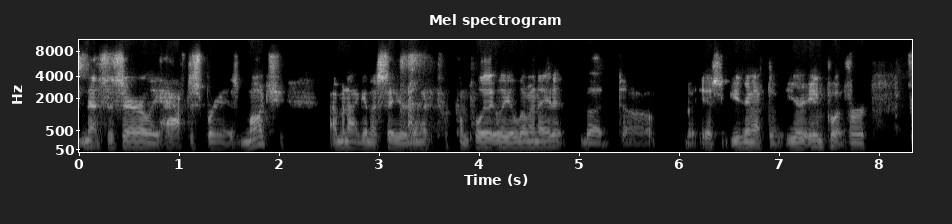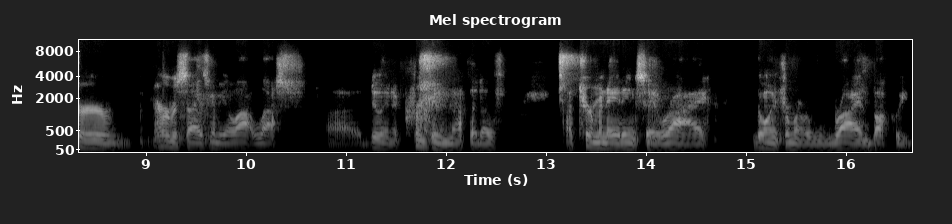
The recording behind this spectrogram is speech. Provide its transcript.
necessarily have to spray as much. I'm not going to say you're going to completely eliminate it, but uh, but you're going to have to your input for for herbicide is going to be a lot less doing a crimping method of uh, terminating, say, rye, going from a rye and buckwheat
